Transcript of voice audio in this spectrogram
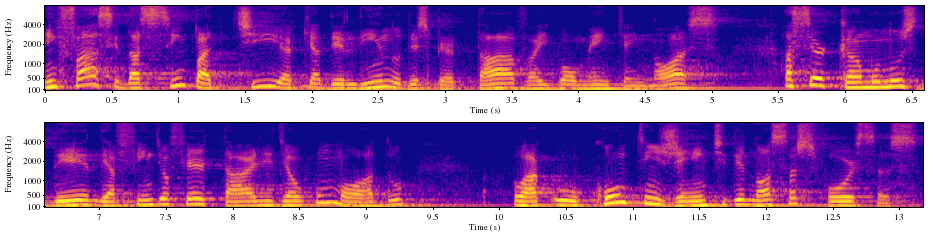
Em face da simpatia que Adelino despertava igualmente em nós, acercamo-nos dele a fim de ofertar-lhe de algum modo o contingente de nossas forças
